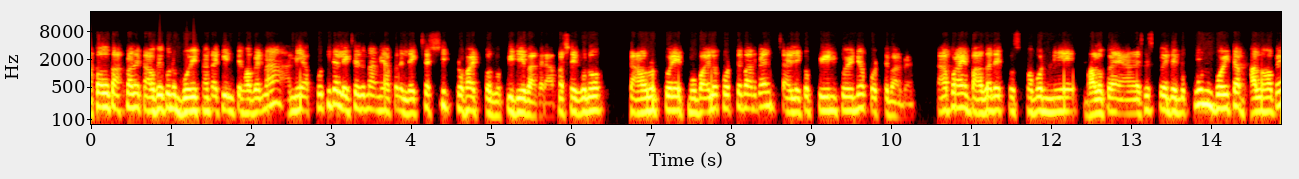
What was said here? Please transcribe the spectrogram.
আপাতত আপনাদের কাউকে কোনো বই খাতা কিনতে হবে না। আমি প্রতিটা লেকচারের জন্য আমি আপনাদের লেকচার শিট প্রোভাইড করব পিডিএফ আকারে। আপনার সেগুলো ডাউনলোড করে মোবাইলও পড়তে পারবেন, চাইলে কেউ প্রিন্ট করে নিয়েও পড়তে পারবেন। তারপর আমি বাজারে খোঁজ খবর নিয়ে ভালো করে অ্যানালাইসিস করে দেখব কোন বইটা ভালো হবে,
